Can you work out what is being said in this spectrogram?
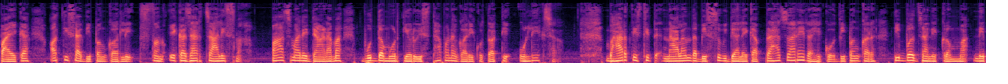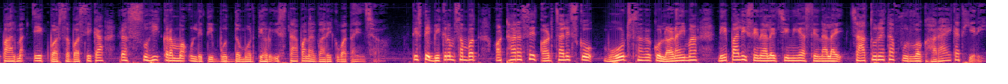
पाएका अतिसा दिपङ्करले सन् एक हजार चालिसमा पाँच माने डाँडामा बुद्ध मूर्तिहरू स्थापना गरेको तथ्य उल्लेख छ। भारत स्थित नालन्दा विश्वविद्यालयका प्राचार्य रहेको दीपंकर तिब्बत जाने क्रममा नेपालमा एक वर्ष बसेका र सोही क्रममा उनले ती बुद्ध मूर्तिहरू स्थापना गरेको बताइन्छ। त्यस्तै विक्रम सम्बत अठार सय अडचालिसको भोटसँगको लडाईँमा नेपाली सेनाले चिनिया सेनालाई चातुर्यतापूर्वक हराएका थिए।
